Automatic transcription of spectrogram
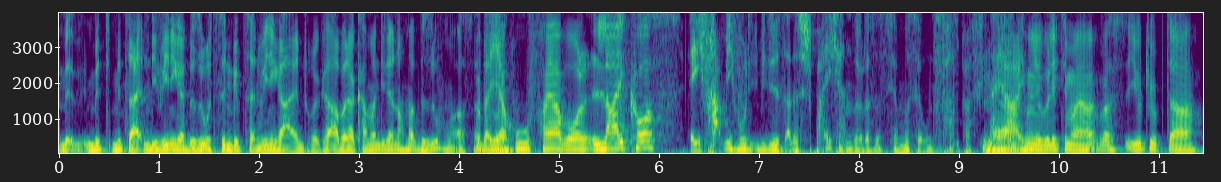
mit, mit, mit Seiten, die weniger besucht sind, gibt es dann weniger Eindrücke, aber da kann man die dann nochmal besuchen aus der Oder. Yahoo, Fireball, Lycos. Ey, ich frage mich, wo die, wie die das alles speichern. So. Das ist ja, muss ja unfassbar viel Naja, ich sein. meine, überleg dir mal, was YouTube da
